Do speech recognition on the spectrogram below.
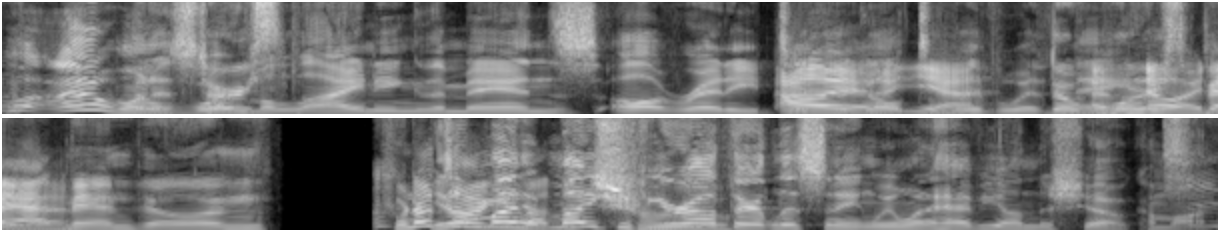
well, I don't want to start worst- maligning the man's already Oh, yeah, difficult yeah. to live with. The name. no worst idea. Batman villain. We're not You know, talking Mike, about Mike the if you're out there listening, we want to have you on the show. Come on.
